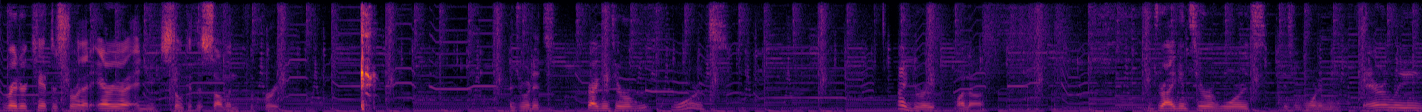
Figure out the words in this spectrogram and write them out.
the Raider can't destroy that area and you still get the summon for free. Enjoyed its Dragon Tier rewards. I agree, why not? The Dragon tier rewards is rewarding me fairly.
